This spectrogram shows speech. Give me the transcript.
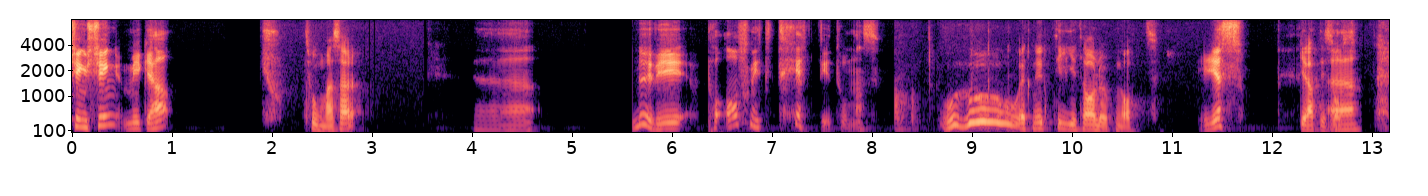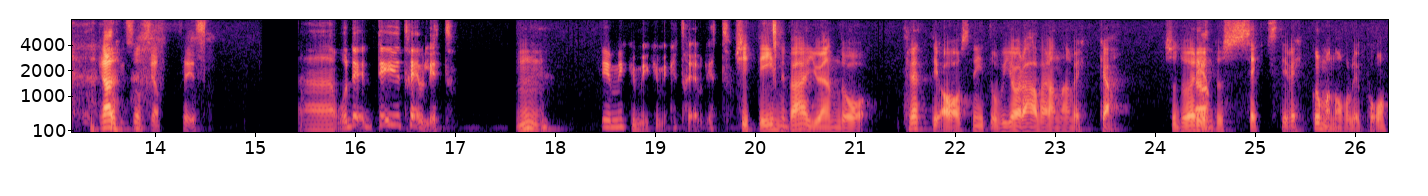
Tjing tjing! Micke här. Thomas här. Uh, nu är vi på avsnitt 30, Thomas. Woho! Ett nytt tiotal uppnått. Yes. Grattis oss. Uh, grattis oss, ja. Precis. Uh, och det, det, är ju trevligt. Mm. Det är mycket, mycket, mycket trevligt. Shit, det innebär ju ändå 30 avsnitt och vi gör det här varannan vecka. Så då är det ja. ändå 60 veckor man hållit på.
